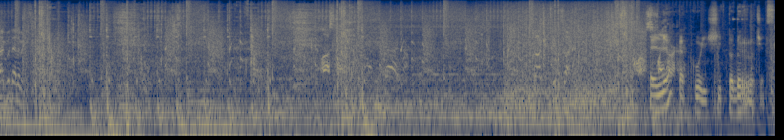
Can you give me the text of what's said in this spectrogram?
Contact with enemy. Lost Ля, какой щитодрочец.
